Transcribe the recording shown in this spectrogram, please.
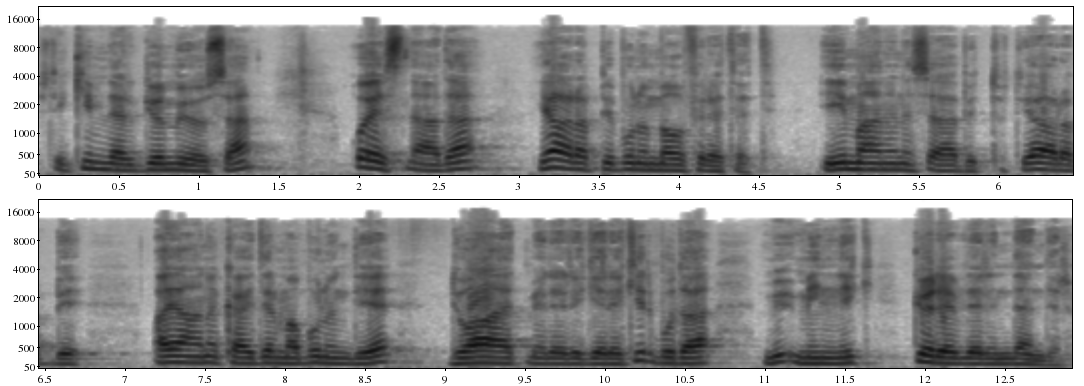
işte kimler gömüyorsa, o esnada, Ya Rabbi bunu mağfiret et. İmanını sabit tut. Ya Rabbi ayağını kaydırma bunun diye dua etmeleri gerekir. Bu da müminlik görevlerindendir.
